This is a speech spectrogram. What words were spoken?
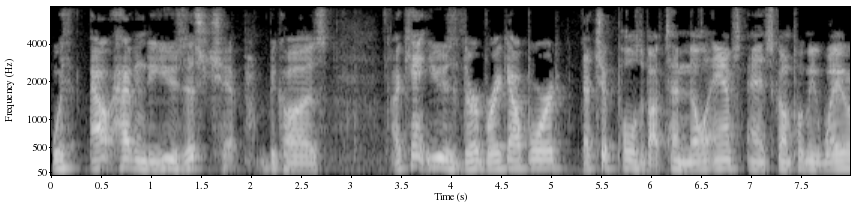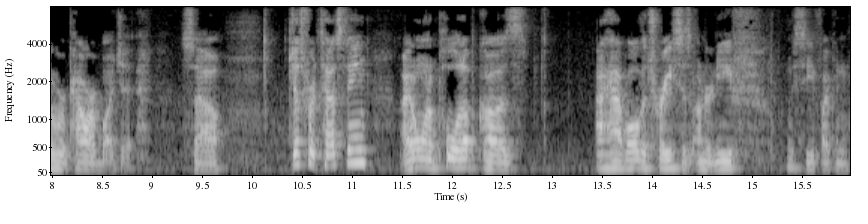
without having to use this chip because I can't use their breakout board. That chip pulls about 10 milliamps and it's going to put me way over power budget. So, just for testing, I don't want to pull it up because I have all the traces underneath. Let me see if I can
